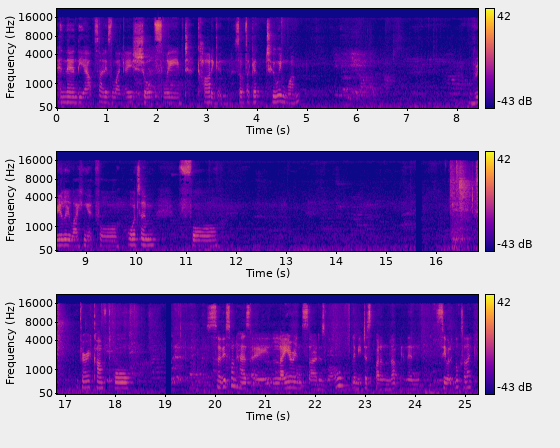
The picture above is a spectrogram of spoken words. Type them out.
and then the outside is like a short sleeved cardigan. So it's like a two in one. Really liking it for autumn, fall. Very comfortable. So this one has a layer inside as well. Let me just button it up and then see what it looks like.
